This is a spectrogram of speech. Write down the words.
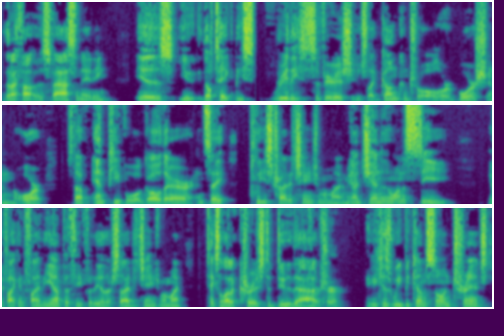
that I thought was fascinating is you, they'll take these really severe issues like gun control or abortion or stuff and people will go there and say, please try to change my mind. I mean, I genuinely want to see if I can find the empathy for the other side to change my mind. It takes a lot of courage to do that For sure. because we become so entrenched.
